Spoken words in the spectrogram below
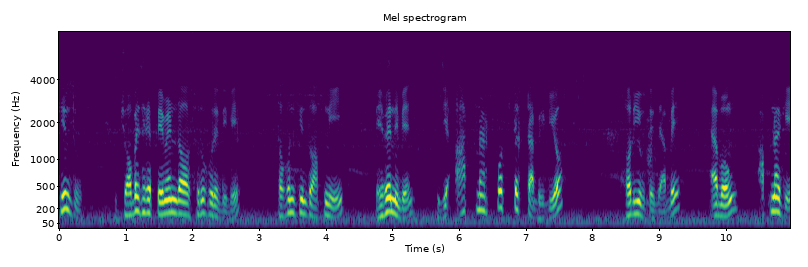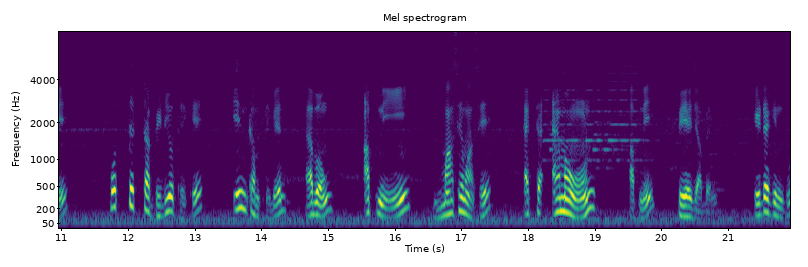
কিন্তু জবে থেকে পেমেন্ট দেওয়া শুরু করে দিবে, তখন কিন্তু আপনি ভেবে নেবেন যে আপনার প্রত্যেকটা ভিডিও ফর ইউতে যাবে এবং আপনাকে প্রত্যেকটা ভিডিও থেকে ইনকাম দেবেন এবং আপনি মাসে মাসে একটা অ্যামাউন্ট আপনি পেয়ে যাবেন। এটা কিন্তু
